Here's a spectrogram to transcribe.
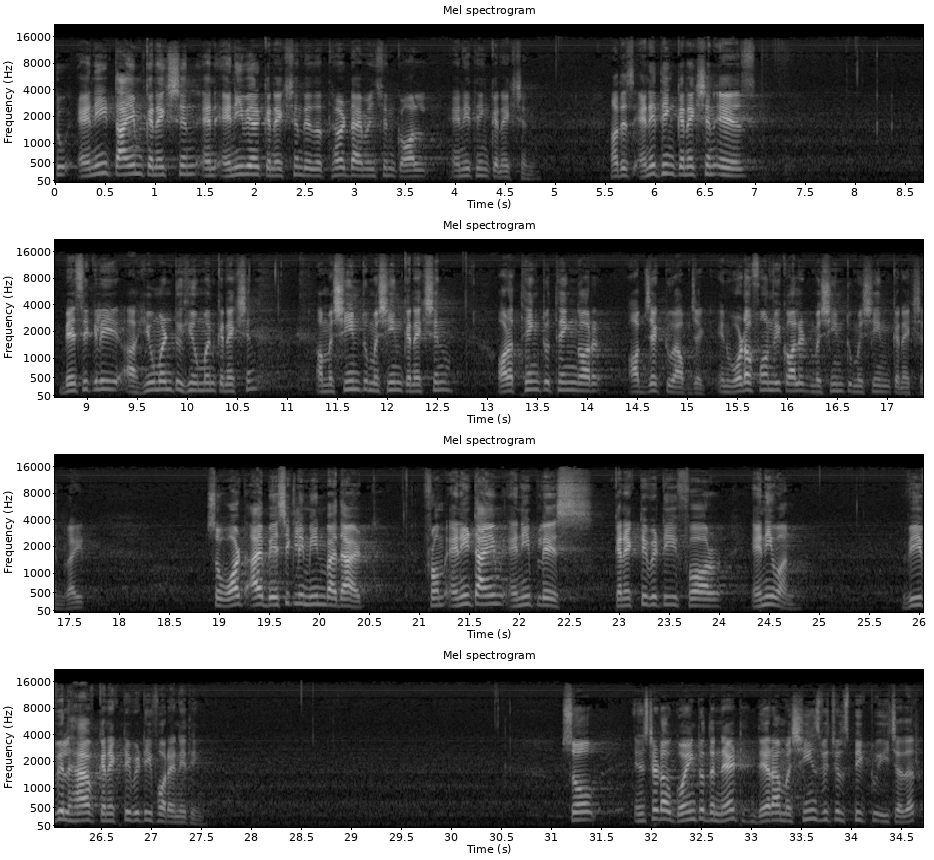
To any time connection and anywhere connection, there's a third dimension called anything connection. Now this anything connection is basically a human to human connection a machine-to-machine connection or a thing-to-thing or object-to-object. In Vodafone, we call it machine-to-machine connection, right? So what I basically mean by that, from any time, any place, connectivity for anyone, we will have connectivity for anything. So instead of going to the net, there are machines which will speak to each other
